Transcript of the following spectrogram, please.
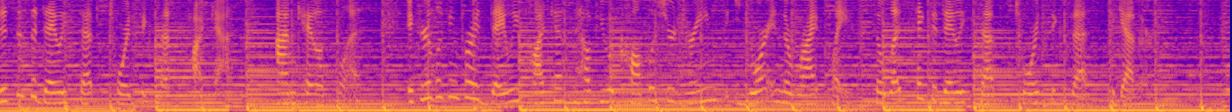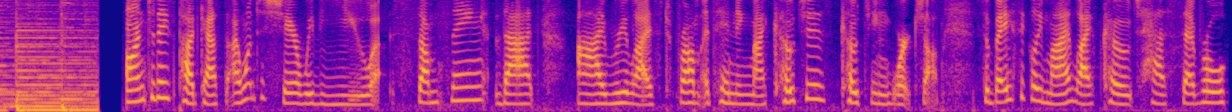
This is the Daily Steps Towards Success podcast. I'm Kayla Celeste. If you're looking for a daily podcast to help you accomplish your dreams, you're in the right place. So let's take the daily steps towards success together. On today's podcast, I want to share with you something that I realized from attending my coach's coaching workshop. So basically, my life coach has several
